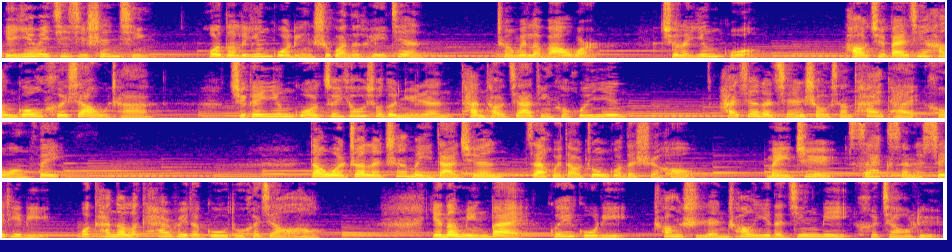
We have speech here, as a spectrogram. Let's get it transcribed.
也因为积极申请，获得了英国领事馆的推荐，成为了 Vower，去了英国，跑去白金汉宫喝下午茶，去跟英国最优秀的女人探讨家庭和婚姻。还见了前首相太太和王菲。当我转了这么一大圈，再回到中国的时候，美剧《Sex and the City》里，我看到了 Carrie 的孤独和骄傲，也能明白硅谷里创始人创业的经历和焦虑。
